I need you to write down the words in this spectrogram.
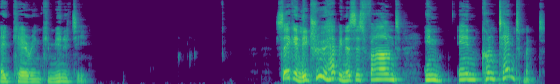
a caring community. Secondly, true happiness is found in, in contentment.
